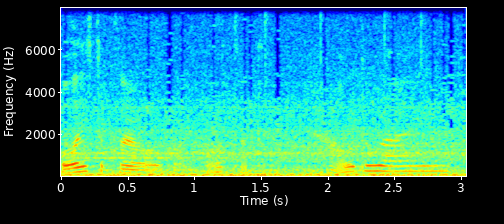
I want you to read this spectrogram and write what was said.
Always declare over. What the How do I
